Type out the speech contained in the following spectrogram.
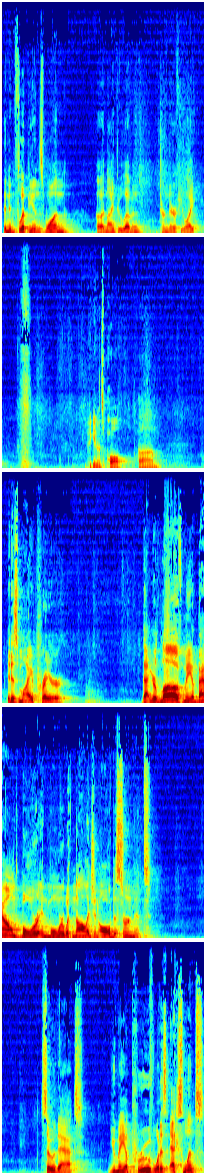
Then in Philippians 1 uh, 9 through 11, turn there if you like. Again, it's Paul. Um, it is my prayer that your love may abound more and more with knowledge and all discernment, so that you may approve what is excellent,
